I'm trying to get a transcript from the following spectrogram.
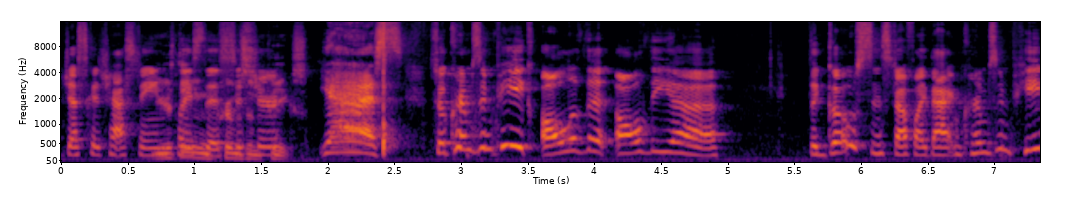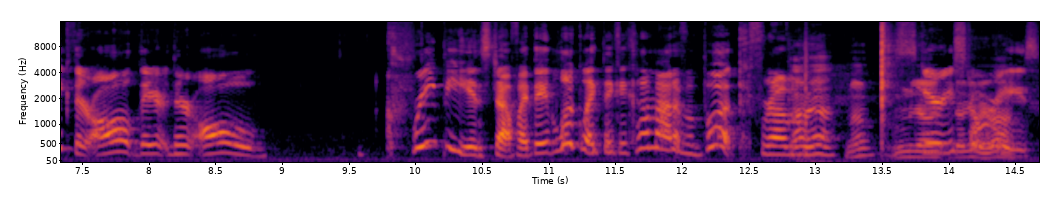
Jessica Chastain You're plays the Crimson sister. Peaks. Yes, so Crimson Peak, all of the, all the, uh, the ghosts and stuff like that in Crimson Peak, they're all they're they're all creepy and stuff. Like they look like they could come out of a book from Oh yeah, no, scary don't wrong. stories.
